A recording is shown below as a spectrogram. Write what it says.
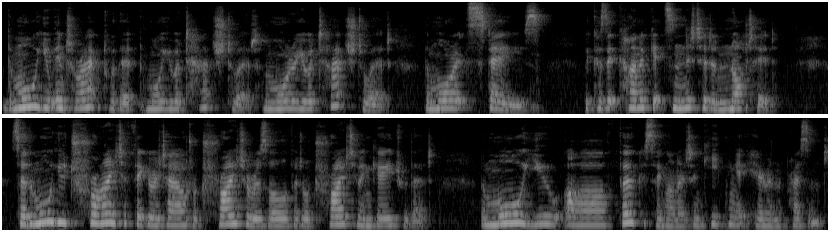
the more you interact with it, the more you attach to it. The more you attach to it, the more it stays because it kind of gets knitted and knotted. So the more you try to figure it out or try to resolve it or try to engage with it, the more you are focusing on it and keeping it here in the present.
